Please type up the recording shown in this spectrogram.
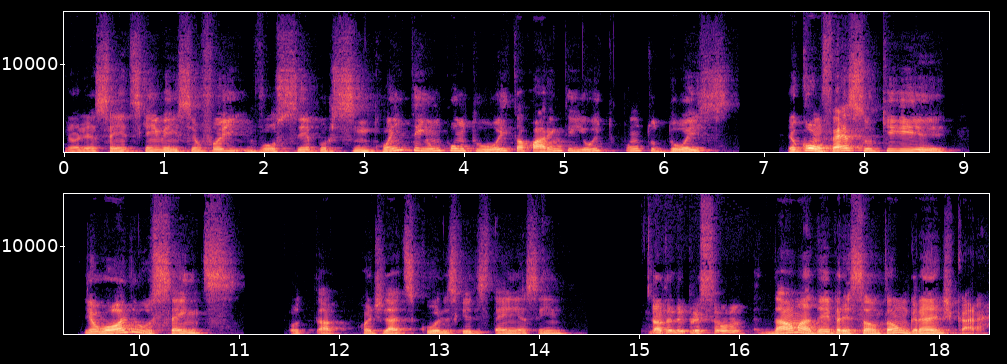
New Orleans Saints, quem venceu foi você por 51.8 a 48.2. Eu confesso que eu olho os Saints, a quantidade de escolhas que eles têm, assim. Dá até depressão, né? Dá uma depressão tão grande, cara,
